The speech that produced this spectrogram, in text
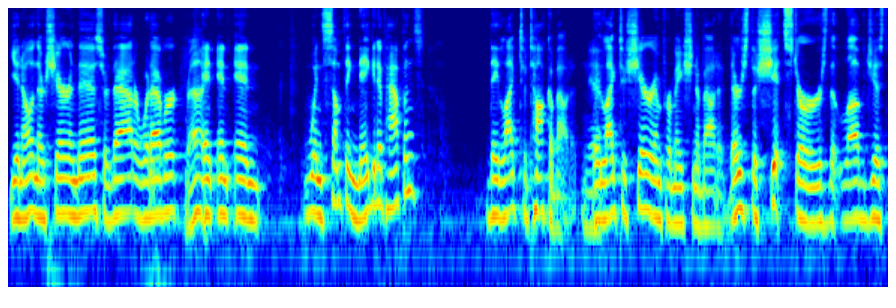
you know, and they're sharing this or that or whatever, Right. and, and and when something negative happens, they like to talk about it. They like to share information about it. There's the shit stirrers that love just,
